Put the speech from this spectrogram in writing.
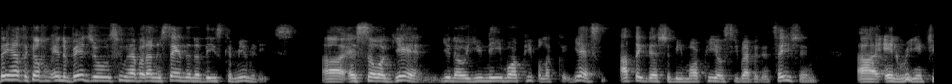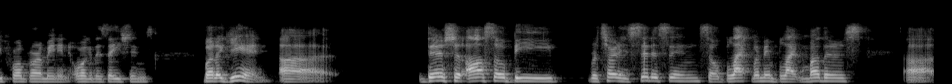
they have to come from individuals who have an understanding of these communities. Uh, and so again, you know, you need more people. Yes, I think there should be more POC representation uh, in reentry programming and organizations. But again, uh, there should also be returning citizens, so Black women, Black mothers, uh,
